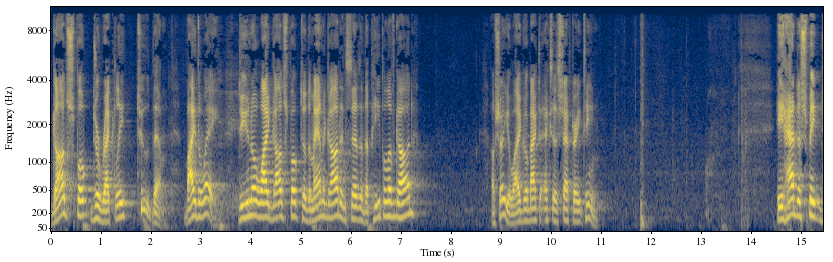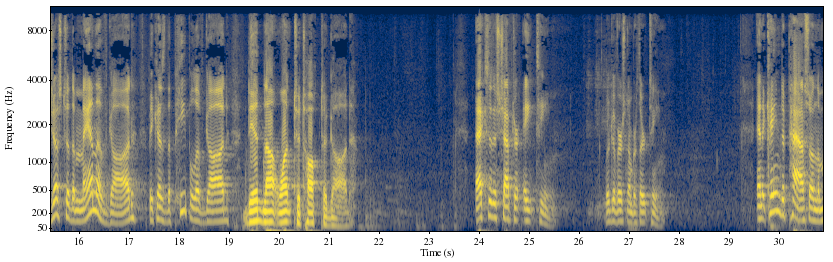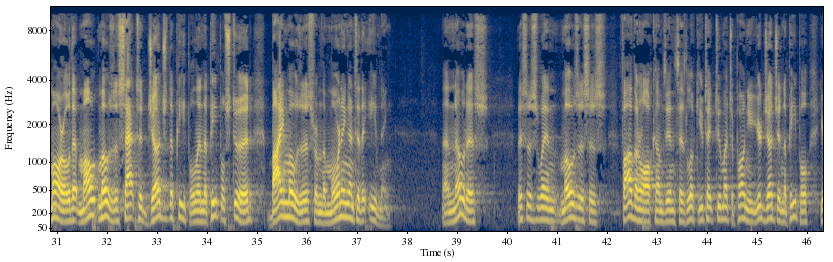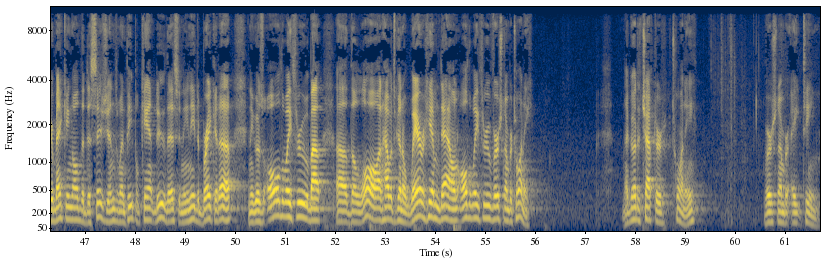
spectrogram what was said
God spoke directly to them. By the way, do you know why God spoke to the man of God instead of the people of God? I'll show you why. Go back to Exodus chapter 18. He had to speak just to the man of God because the people of God did not want to talk to God. Exodus chapter 18. Look at verse number 13. And it came to pass on the morrow that Moses sat to judge the people, and the people stood by Moses from the morning unto the evening. Now, notice this is when Moses' father in law comes in and says, Look, you take too much upon you. You're judging the people. You're making all the decisions when people can't do this, and you need to break it up. And he goes all the way through about uh, the law and how it's going to wear him down, all the way through verse number 20. Now go to chapter 20, verse number 18.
